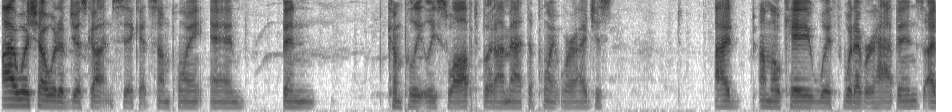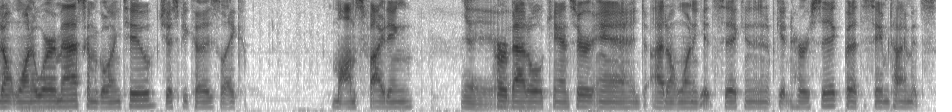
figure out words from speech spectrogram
I wish I would have just gotten sick at some point and been completely swapped, but I'm at the point where I just I I'm okay with whatever happens. I don't want to wear a mask. I'm going to just because like mom's fighting Yeah, yeah. yeah. her battle with cancer and I don't want to get sick and end up getting her sick, but at the same time it's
